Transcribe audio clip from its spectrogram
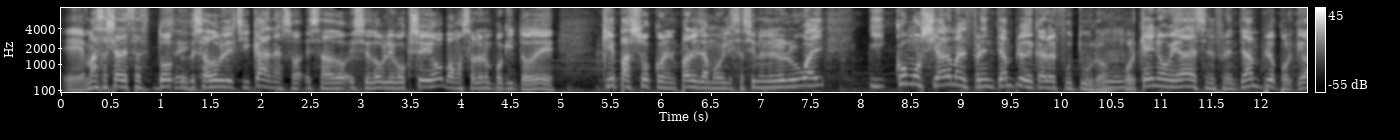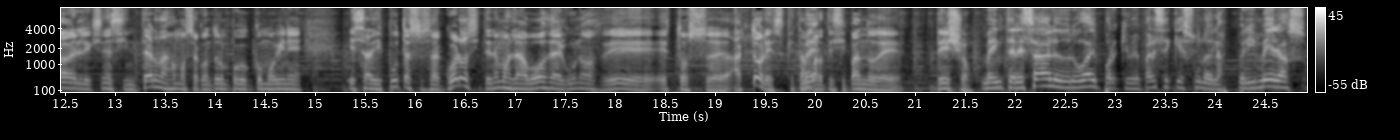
Eh, más allá de, esas do- Sí. de esa doble chicana, eso- esa do- ese doble boxeo, vamos a hablar un poquito de qué pasó con el paro y la movilización en el Uruguay y cómo se arma el Frente Amplio de cara al futuro. Mm. Porque hay novedades en el Frente Amplio, porque va a haber elecciones internas, vamos a contar un poco cómo viene esa disputa, esos acuerdos y tenemos la voz de algunos de estos eh, actores que están Me- participando de, de ello. Me interesaba lo de Uruguay porque me parece que es uno de los primeros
